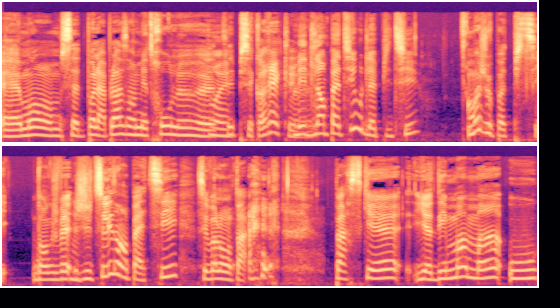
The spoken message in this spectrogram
Euh, moi, on me cède pas la place dans le métro là. Euh, puis c'est correct. Là. Mais de l'empathie ou de la pitié? Moi, je veux pas de pitié. Donc, je vais, hmm. j'utilise empathie, c'est volontaire. parce que il y a des moments où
